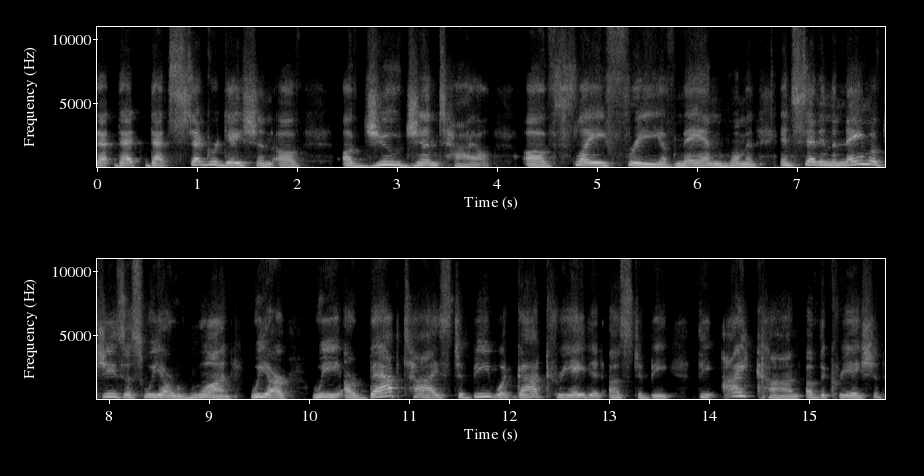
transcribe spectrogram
That, that, that segregation of, of Jew Gentile, of slave free, of man woman, and said, In the name of Jesus, we are one. We are, we are baptized to be what God created us to be, the icon of the creation.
